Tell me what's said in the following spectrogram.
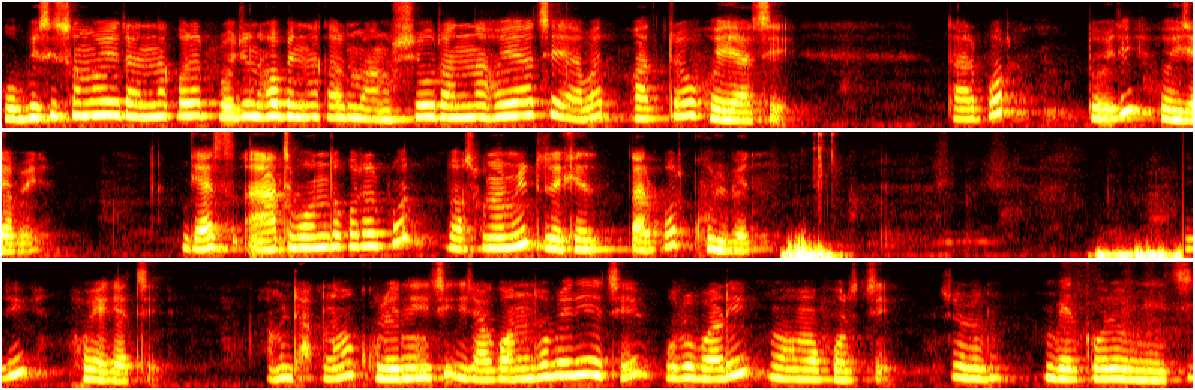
খুব বেশি সময় রান্না করার প্রয়োজন হবে না, কারণ মাংসও রান্না হয়ে আছে, আবার ভাতটাও হয়ে আছে। তারপর তৈরি হয়ে যাবে। গ্যাস আঁচ বন্ধ করার পর দশ পনেরো মিনিট রেখে তারপর খুলবেন। হয়ে গেছে। আমি ঢাকনাও খুলে নিয়েছি, যা গন্ধ বেরিয়েছে পুরো বাড়ি মোমো করছে। চলুন, বের করেও নিয়েছি।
